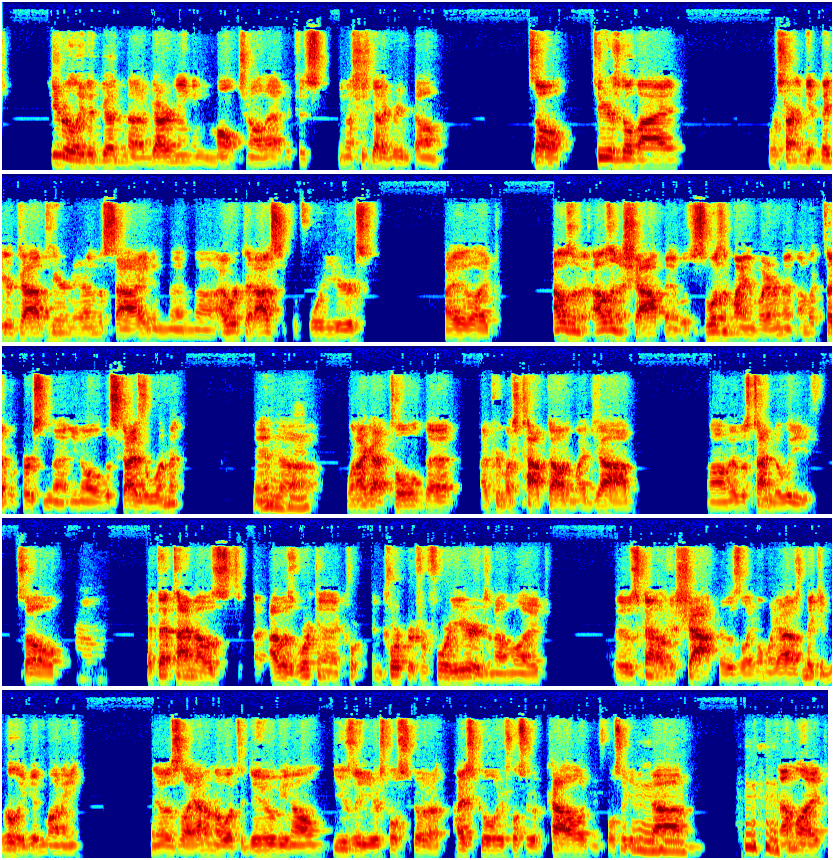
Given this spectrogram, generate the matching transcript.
she really did good in the gardening and mulch and all that because you know she's got a green thumb. So two years go by, we're starting to get bigger jobs here and there on the side, and then uh, I worked at Odyssey for four years. I like I was in a, I was in a shop and it was just wasn't my environment. I'm the type of person that you know the sky's the limit, and uh, when I got told that I pretty much topped out at my job, um, it was time to leave. So at that time, I was I was working in, a, cor- in corporate for four years, and I'm like, it was kind of like a shock. It was like, oh my god, I was making really good money, and it was like I don't know what to do. You know, usually you're supposed to go to high school, you're supposed to go to college, you're supposed to get a Mhm. job, and I'm like,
